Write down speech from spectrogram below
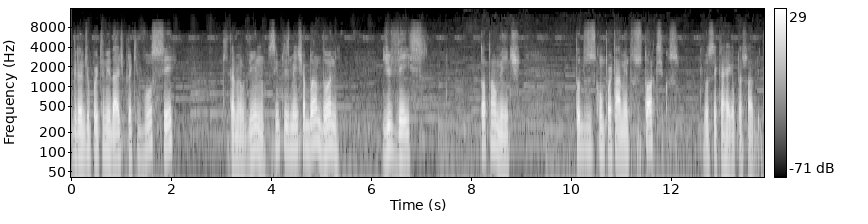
grande oportunidade para que você que está me ouvindo simplesmente abandone de vez, totalmente, todos os comportamentos tóxicos que você carrega para sua vida.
